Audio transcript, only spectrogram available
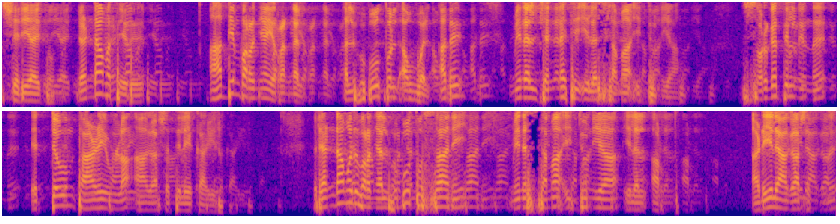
ശരിയായി തോന്നുന്നത്. രണ്ടാമത്തേത് ആദ്യം പറഞ്ഞ ഇറങ്ങൽ അൽ ഹുബൂത്തുൽ അവൽ അത് മിനൽ ജന്നതി ഇല സമ ദുനിയ. സ്വർഗത്തിൽ നിന്ന് ഏറ്റവും താഴെയുള്ള ആകാശത്തിലേക്കായിരുന്നു. രണ്ടാമത് പറഞ്ഞാൽ ഹുബൂത്തുസാനി മിനസമ സമാഇ ഇലൽ അർദ്. അടിയിലെ ആകാശത്ത് നിന്ന്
